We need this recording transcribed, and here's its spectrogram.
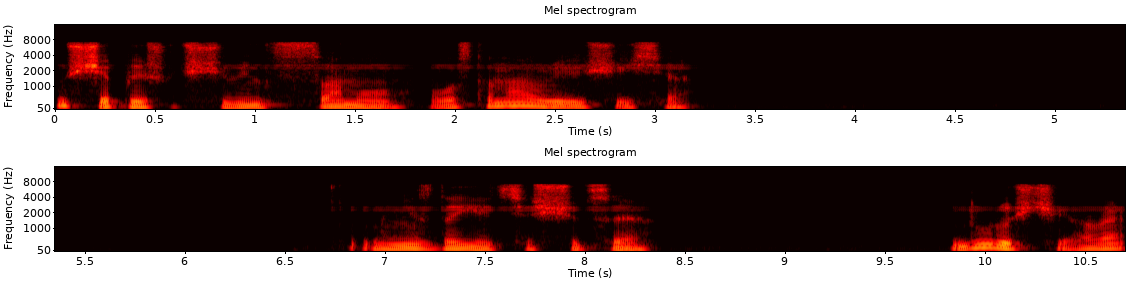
Ну, ще пишуть, що він самовосстанавлюючийся. Мені здається, що це дурощі, але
